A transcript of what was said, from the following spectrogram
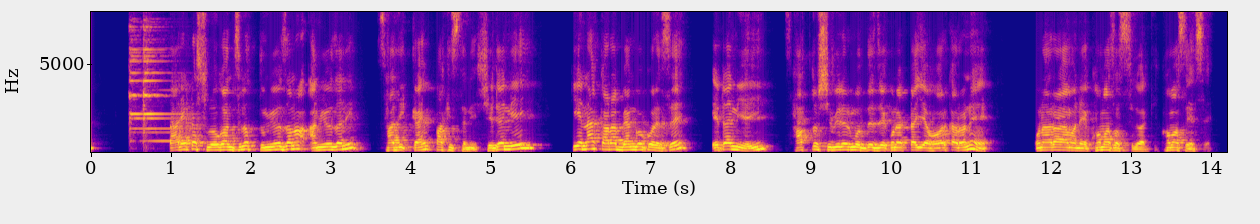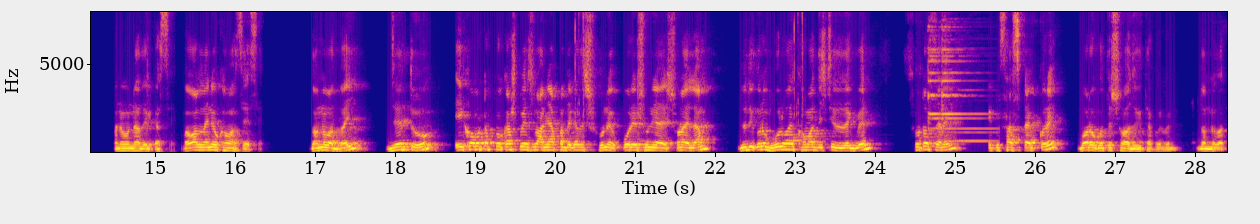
তার একটা স্লোগান ছিল, তুমিও জানো, আমিও জানি, সাদিক কায়েম পাকিস্তানি। সেটা নিয়েই কে না কারা ব্যঙ্গ করেছে, এটা নিয়েই ছাত্র শিবিরের মধ্যে যে কোনো একটা ইয়ে হওয়ার কারণে ওনারা মানে ক্ষমা চাচ্ছিল আর কি, ক্ষমা চেয়েছে মানে ওনাদের কাছে, বা অনলাইনেও ক্ষমা চেয়েছে। ধন্যবাদ ভাই। যেহেতু এই খবরটা প্রকাশ পেয়েছিল, আমি আপনাদের কাছে শুনে, পড়ে শুনিয়ে, শোনাইলাম। যদি কোনো ভুল হয় ক্ষমা দৃষ্টিতে দেখবেন। ছোট চ্যানেল একটু সাবস্ক্রাইব করে বড় করতে সহযোগিতা করবেন। ধন্যবাদ।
